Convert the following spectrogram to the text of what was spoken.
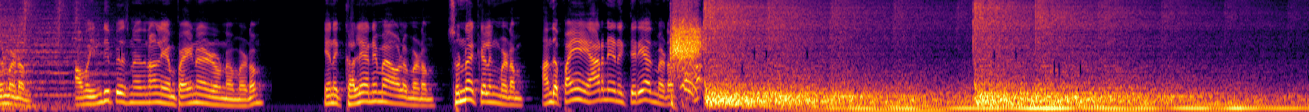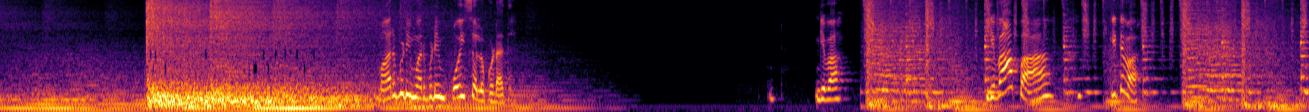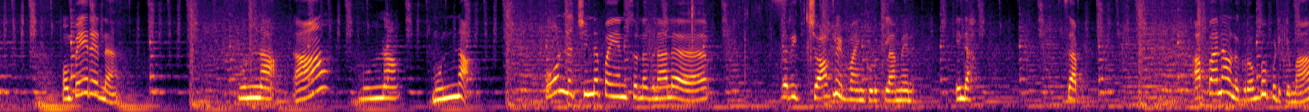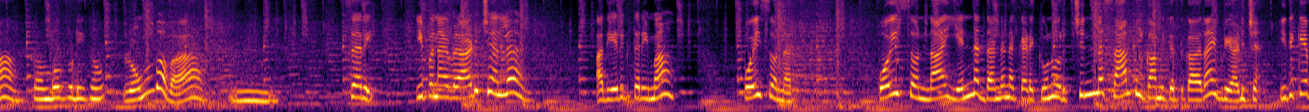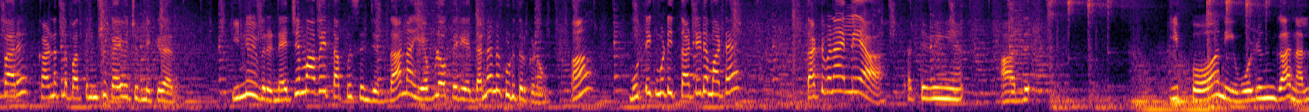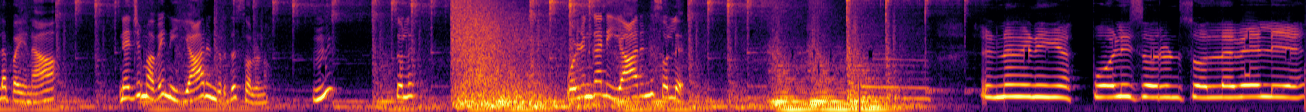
ஏன் மேடம்? அவன் ஹிந்தி பேசுனதுனால என் பையன் ஆயிடும்னா மேடம்? எனக்கு கல்யாணமே ஆகல மேடம். சொன்னா கேளுங்க மேடம். அந்த பையன் யாருன்னு எனக்கு தெரியாது மேடம். மறுபடியும் மறுபடியும் போய் சொல்லக்கூடாது. இங்க வா. இங்க வாப்பா. கிட்ட வா. உன் பேர் என்ன? முன்னா. ஆ? முன்னா. முன்னா. போன்ல சின்ன பையன் சொன்னதுனால சரி சாக்லேட் வாங்கி கொடுக்கலாமேன்னு இந்தா சாப். அப்பானா உனக்கு ரொம்ப பிடிக்குமா? ரொம்ப பிடிக்கும். ரொம்பவா? ம். சரி இப்போ நான் இவரை அடிச்சேன்ல. அது எதுக்கு தெரியுமா? பொய் சொன்னார். பொய் சொன்னா என்ன தண்டனை கிடைக்கும்னு ஒரு சின்ன சாம்பிள் காமிக்கிறதுக்காக தான் இப்படி அடிச்சேன். இதுக்கே பாரு கணத்துல பத்து நிமிஷம் கை வச்சுட்டு நிக்கிறாரு. இன்னும் இவர் நிஜமாவே தப்பு செஞ்சிருந்தா நான் எவ்வளோ பெரிய தண்டனை கொடுத்துருக்கணும்? ஆ? முட்டிக்கு முட்டி தட்டிட மாட்டேன்? தட்டுவேனா இல்லையா? தட்டுவீங்க. அது. இப்போ நீ ஒழுங்கா நல்ல பையனா? நிஜமாவே நீ யாருங்கிறத சொல்லணும். ம்? சொல்லு. ஒழுங்கா நீ யாருன்னு சொல்லு. என்னங்க நீங்க? போலீஸ் வரும்னு சொல்லவே இல்லையே.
